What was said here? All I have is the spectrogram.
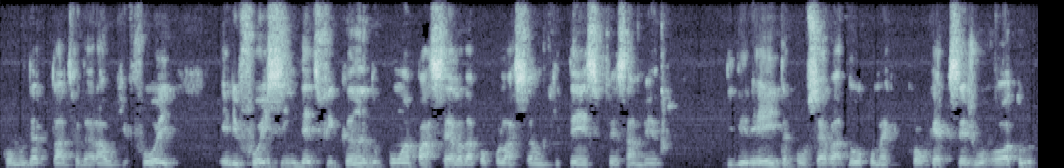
como deputado federal que foi, ele foi se identificando com a parcela da população que tem esse pensamento de direita, conservador, como é, qualquer que seja o rótulo,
